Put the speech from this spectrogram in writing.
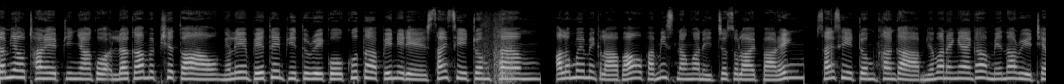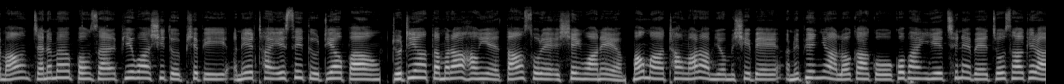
တမြောက်ထားတဲ့ပညာကိုအလကားမဖြစ်သွားအောင်ငလင်ဘေးသင့်ပြည်သူတွေကိုကုသပေးနေတဲ့ဆိုင်းစီတွမ်ခမ်အားလုံးပဲမင်္ဂလာပါဗမစ်နောင်ကနေကြိုဆိုလိုက်ပါတယ်ဆိုင်းစီတွမ်ခမ်ကမြန်မာနိုင်ငံကမင်းသားတွေထဲမှာဂျန်နမန်ပုံစံအပြည့်အဝရှိသူဖြစ်ပြီးအနေထိုင်အေးစိတ်သူတယောက်ပေါင်းဒုတိယသမ္မတဟောင်းရဲ့သားဆိုတဲ့အရှိန်အဝါနဲ့မောက်မာထောင်လာတာမျိုးမရှိဘဲအနုပညာလောကကိုကိုယ်ပိုင်အရေးချင်းနဲ့ပဲစ조사ခဲ့တာ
